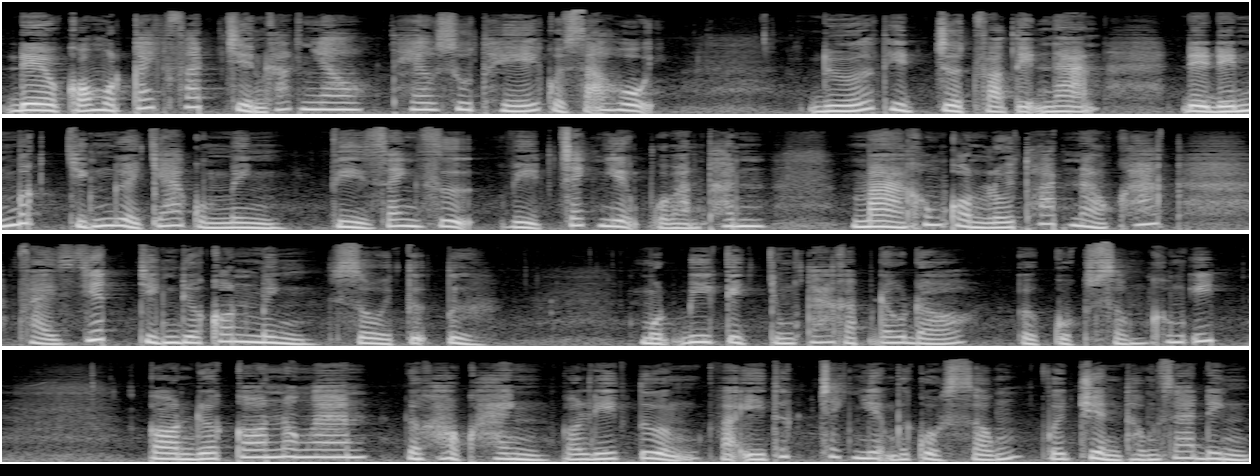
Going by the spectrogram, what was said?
đều có một cách phát triển khác nhau theo xu thế của xã hội. Đứa thì trượt vào tệ nạn để đến mức chính người cha của mình vì danh dự, vì trách nhiệm của bản thân mà không còn lối thoát nào khác, phải giết chính đứa con mình rồi tự tử. Một bi kịch chúng ta gặp đâu đó ở cuộc sống không ít. Còn đứa con ông An được học hành, có lý tưởng và ý thức trách nhiệm với cuộc sống, với truyền thống gia đình,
